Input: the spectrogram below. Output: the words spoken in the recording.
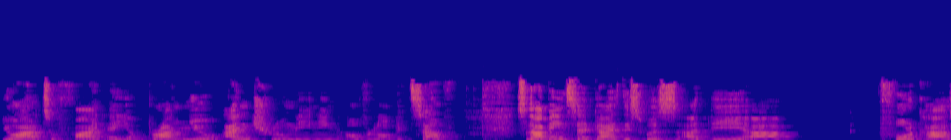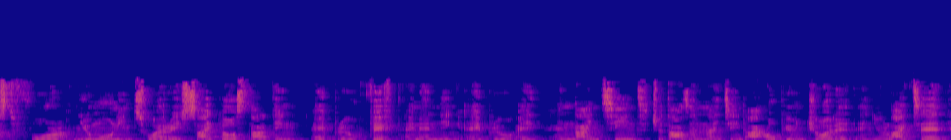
you are to find a, a brand new and true meaning of love itself. So that being said, guys, this was uh, the uh, forecast for new moon into Aries cycle starting April 5th and ending April 8th and 19th, 2019. I hope you enjoyed it and you liked it.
